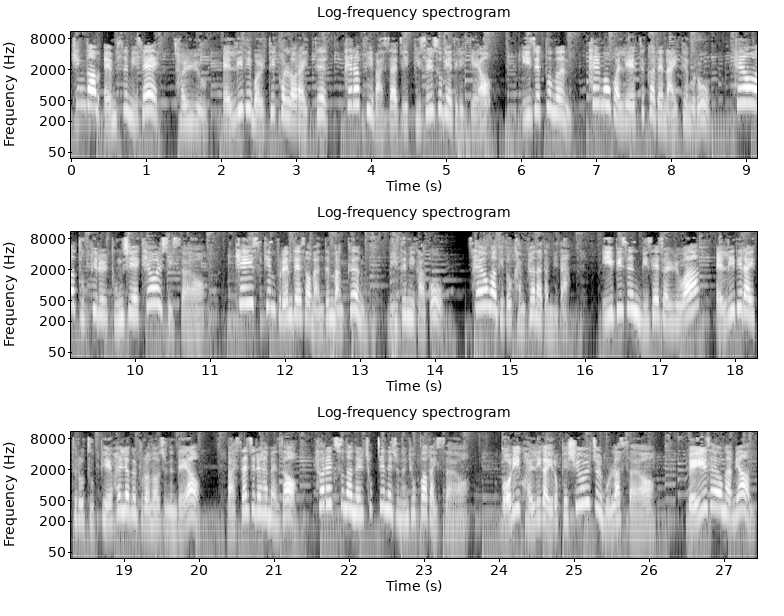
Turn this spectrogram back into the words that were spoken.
킹덤 엠스 밑의 전류, LED 멀티컬러 라이트, 테라피 마사지 빛을 소개해드릴게요. 이 제품은 탈모 관리에 특화된 아이템으로 헤어와 두피를 동시에 케어할 수 있어요. K스킨 브랜드에서 만든 만큼 믿음이 가고 사용하기도 간편하답니다. 이 빛은 미세 전류와 LED 라이트로 두피에 활력을 불어넣어주는데요. 마사지를 하면서 혈액순환을 촉진해주는 효과가 있어요. 머리 관리가 이렇게 쉬울 줄 몰랐어요. 매일 사용하면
